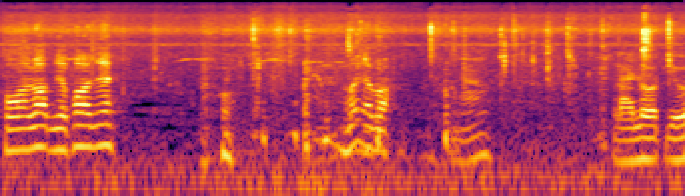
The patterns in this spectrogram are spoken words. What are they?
พอรอบ เดียวพอเลยไม่ได้บ่หลายโหลดอยู่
